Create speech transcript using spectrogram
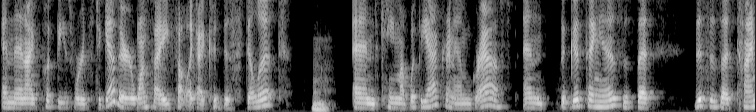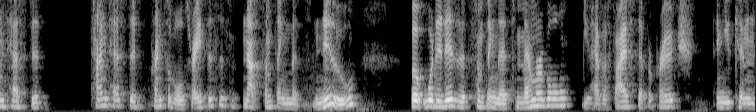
And then I put these words together once I felt like I could distill it mm. and came up with the acronym GRASP. And the good thing is is that this is a time tested time tested principles, right? This is not something that's new, but what it is, it's something that's memorable. You have a five step approach and you can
